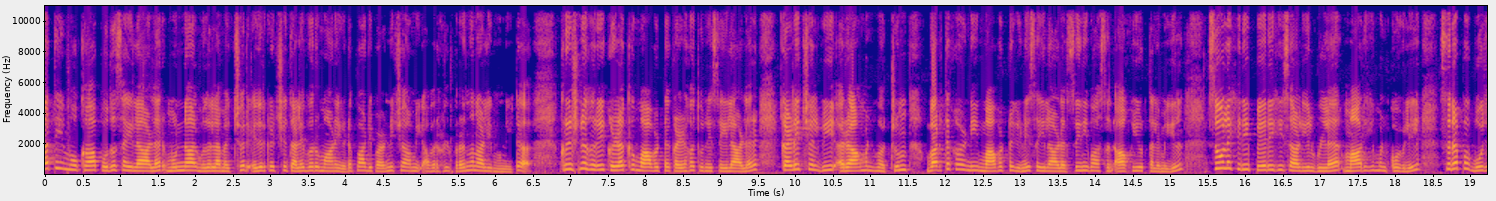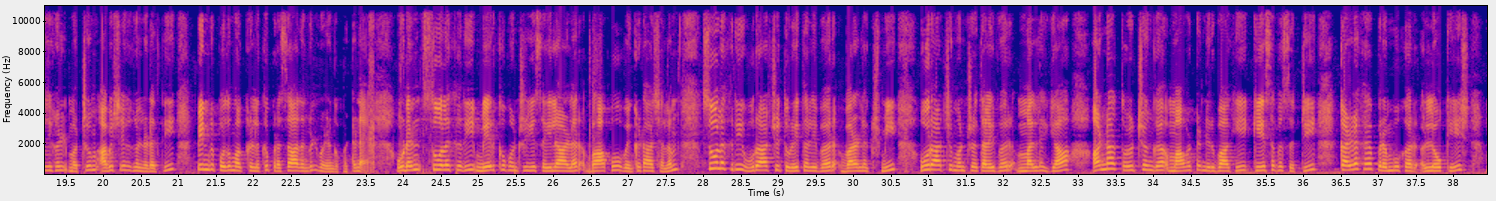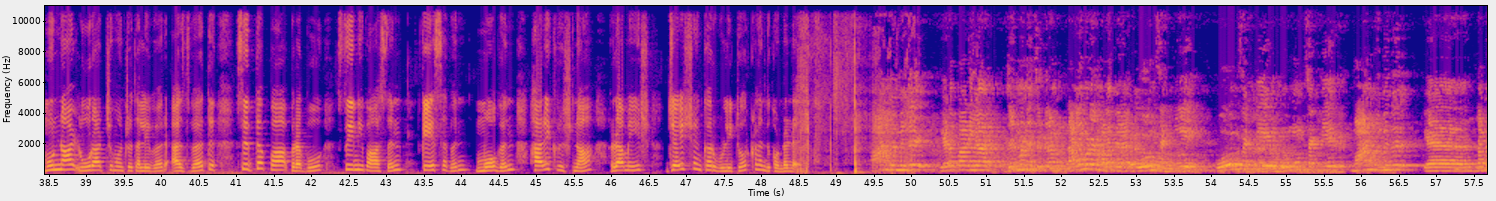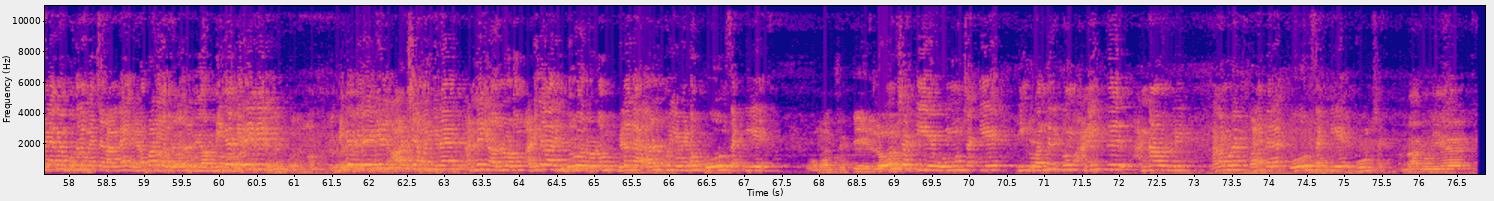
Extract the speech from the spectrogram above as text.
அதிமுக பொதுச் செயலாளர் முன்னாள் முதலமைச்சர் எதிர்க்கட்சித் தலைவருமான எடப்பாடி பழனிசாமி அவர்கள் பிறந்தநாளை முன்னிட்டு கிருஷ்ணகிரி கிழக்கு மாவட்ட கழக துணை செயலாளர் கலைச்செல்வி ராமன் மற்றும் வர்த்தக அணி மாவட்ட இணை செயலாளர் சீனிவாசன் ஆகியோர் தலைமையில் சூளகிரி பேரிகி சாலையில் உள்ள மாரியம்மன் கோவிலில் சிறப்பு பூஜைகள் மற்றும் அபிஷேகங்கள் நடத்தி பின்பு பொதுமக்களுக்கு பிரசாதங்கள் வழங்கப்பட்டன. உடன் சூளகிரி மேற்கு ஒன்றிய செயலாளர் பாபு வெங்கடாச்சலம் சூளகிரி ஊராட்சி துணைத் தலைவர் வரலட்சுமி ஊராட்சி மன்ற தலைவர் மல்லையா அண்ணா தொழிற்சங்க மாவட்ட நிர்வாகி கேசவ செட்டி கழக பிரமுகர் லோகேஷ் முன்னாள் ஊராட்சி மன்ற தலைவர் அஸ்வத் சித்தப்பா பிரபு சீனிவாசன் கேசவன் மோகன் ஹரிகிருஷ்ணா ரமேஷ் ஜெய்சங்கர் உள்ளிட்டோர் கலந்து கொண்டனர். மாண்புமிகு எடப்பாடியார் ஜென்ம நட்சத்திரம் நலமுடன் வளர்க்கிற ஓம் சக்தியே ஓம் சக்தியே ஓம் ஓம் சக்தியே. மாண்புமிகு தமிழக முதலமைச்சர் எடப்பாடி அவர்கள் மிக விரைவில் மிக விரைவில் ஆட்சி அமைக்கிற அன்னையின் அருளோடும் அடிகளாரின் குருவரோடும் விளங்க அருள் புரிய வேண்டும். ஓம் சக்தியே. ஓம் ஓம் சக்தி ஓம் சக்தியே ஓம் ஓம் சக்தியே. இங்கு வந்திருக்கும் அனைத்து அண்ணாவர்களின் நலமுடன் வளம் பெற ஓம் சக்தியே ஓம் சக்தி. அண்ணாருடைய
